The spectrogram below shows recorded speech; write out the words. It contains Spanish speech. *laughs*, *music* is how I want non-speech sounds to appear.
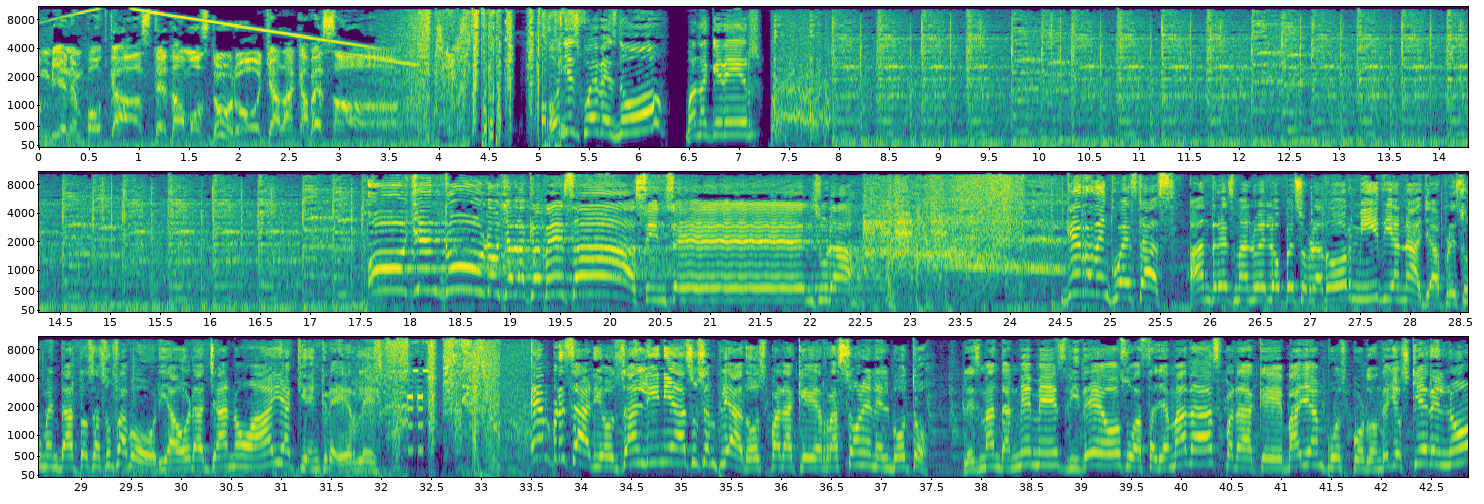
También en podcast te damos duro y a la cabeza. Hoy es jueves, ¿no? Van a querer. Andrés Manuel López Obrador, Media Naya presumen datos a su favor y ahora ya no hay a quien creerle. Empresarios dan línea a sus empleados para que razonen el voto. Les mandan memes, videos o hasta llamadas para que vayan pues por donde ellos quieren, ¿no?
